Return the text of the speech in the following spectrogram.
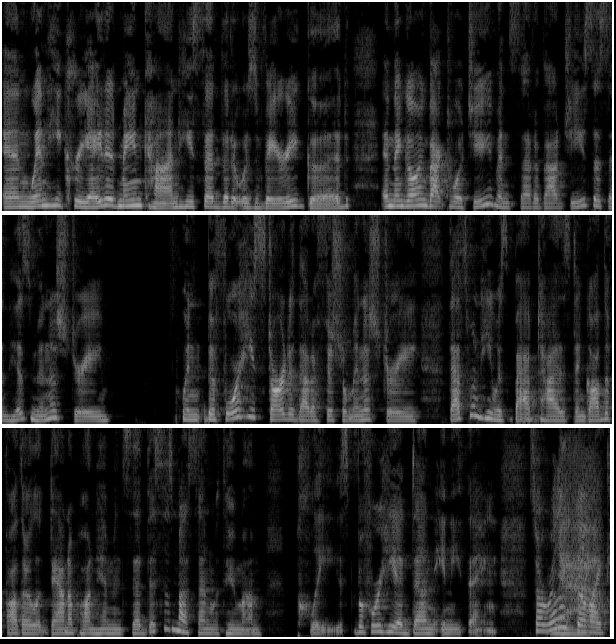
and when he created mankind, he said that it was very good. And then going back to what you even said about Jesus and his ministry, when before he started that official ministry, that's when he was baptized and God the Father looked down upon him and said, This is my son with whom I'm pleased before he had done anything. So I really yeah. feel like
